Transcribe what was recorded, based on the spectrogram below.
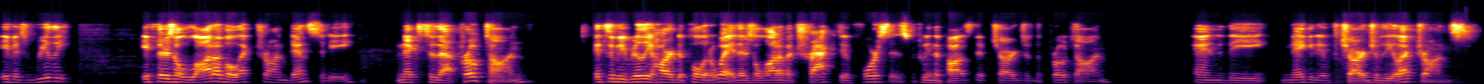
If it's really if there's a lot of electron density next to that proton, it's going to be really hard to pull it away. There's a lot of attractive forces between the positive charge of the proton and the negative charge of the electrons.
